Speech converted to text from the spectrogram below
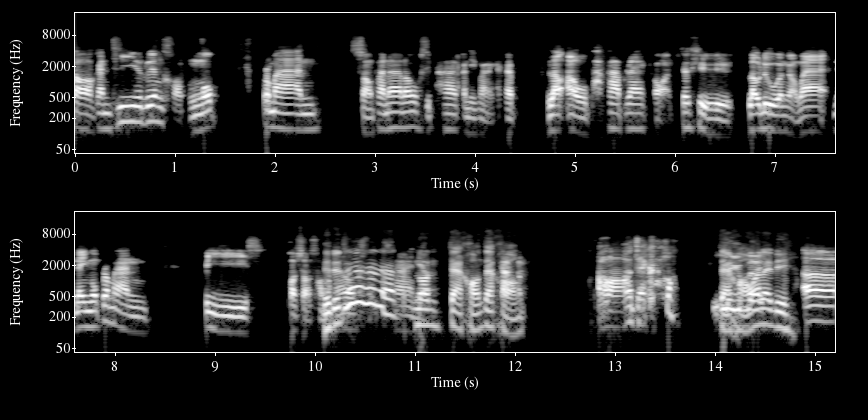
ต่อกันที่เรื่องของงบประมาณ 2,565 กันดีกว่าครับ เราเอาภาพแรกก่อนก็คือ เราดูกันก่อนว่า ในงบประมาณปีพศ2 5 6 5นนแจกของแจกของอ๋อแจกของแจกของอะไรดี เออ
